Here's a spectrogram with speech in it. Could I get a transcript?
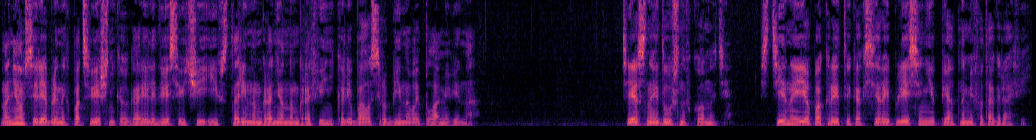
На нем в серебряных подсвечниках горели две свечи, и в старинном граненном графине колебалось рубиновое пламя вина. Тесно и душно в комнате. Стены ее покрыты, как серой плесенью, пятнами фотографий.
